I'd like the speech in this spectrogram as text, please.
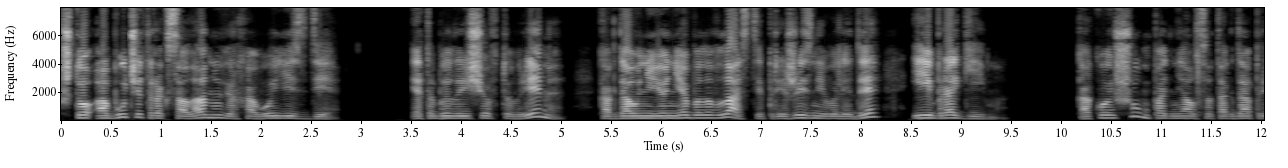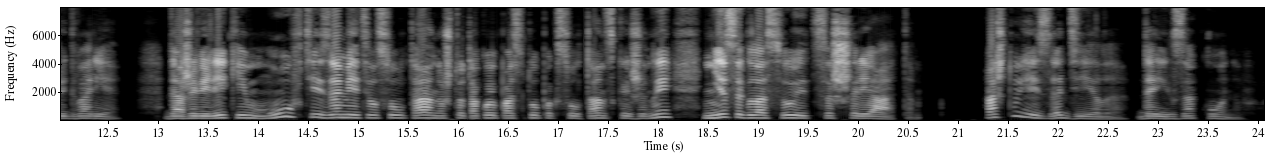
что обучит Роксолану верховой езде. Это было еще в то время, когда у нее не было власти при жизни Валиде и Ибрагима. Какой шум поднялся тогда при дворе! Даже великий муфтий заметил султану, что такой поступок султанской жены не согласуется с шариатом. А что ей за дело до их законов?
